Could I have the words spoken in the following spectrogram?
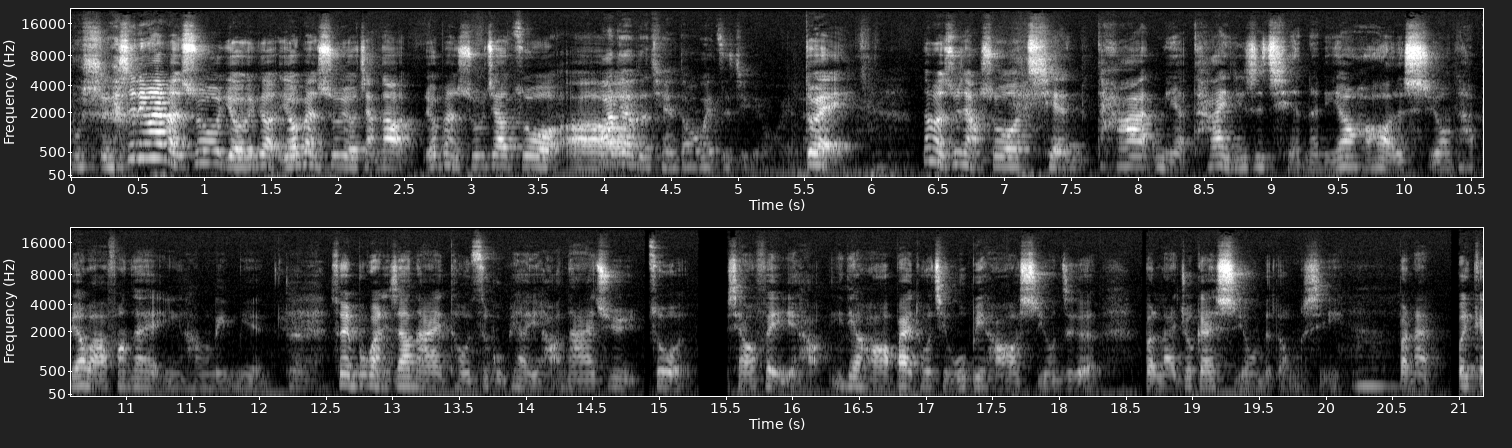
不是，是另外一本书，有一个有本书有讲到，有本书叫做呃，花掉的钱都会自己留回来。对，那本书讲说钱，它你它已经是钱了，你要好好的使用它，不要把它放在银行里面。对，所以不管你是要拿来投资股票也好，拿来去做。消费也好，一定要好好拜托，请务必好好使用这个本来就该使用的东西，本来不应该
